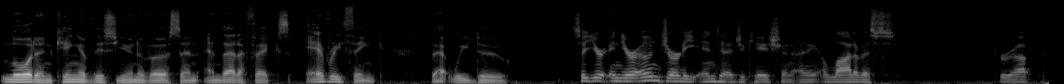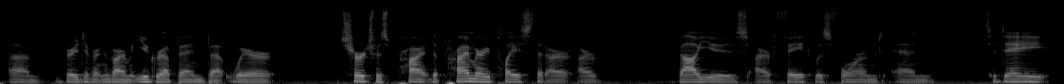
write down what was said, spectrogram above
Lord and King of this universe, and and that affects everything that we do. So you're in your own journey into education. I think a lot of us grew up um, very different environment you grew up in, but where church was pri- the primary place that our our values, our faith was formed, and today.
